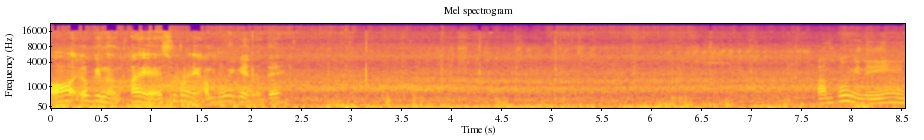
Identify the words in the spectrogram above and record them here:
어 여기는 아예 수련이 안 보이겠는데. 안 보이네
